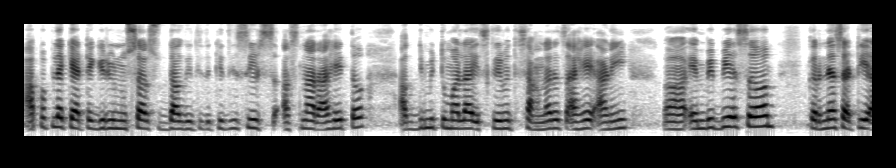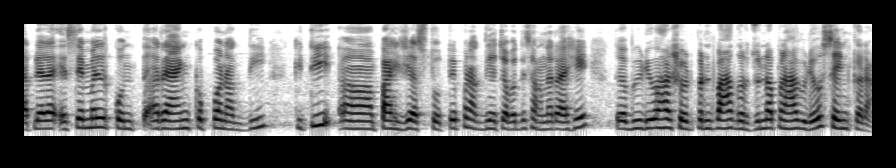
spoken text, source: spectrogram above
आपापल्या कॅटेगरीनुसार सुद्धा अगदी तिथे किती सीट्स असणार आहेत. अगदी मी तुम्हाला स्क्रीनवरती सांगणारच आहे आणि एम बी बी एस करण्यासाठी आपल्याला एस एम एल कोणता रँक पण अगदी किती पाहिजे असतो ते पण अगदी ह्याच्याबद्दल सांगणार आहे. तर व्हिडिओ हा शेवटपर्यंत पहा. गरजूंना पण हा व्हिडिओ सेंड करा.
